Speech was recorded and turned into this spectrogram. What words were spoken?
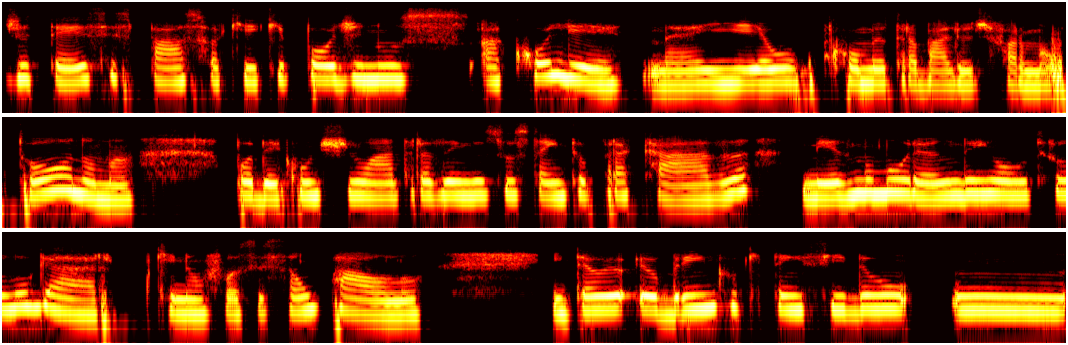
de ter esse espaço aqui que pôde nos acolher, né? E eu, como eu trabalho de forma autônoma, poder continuar trazendo sustento para casa, mesmo morando em outro lugar, que não fosse São Paulo. Então eu, eu brinco que tem sido um.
